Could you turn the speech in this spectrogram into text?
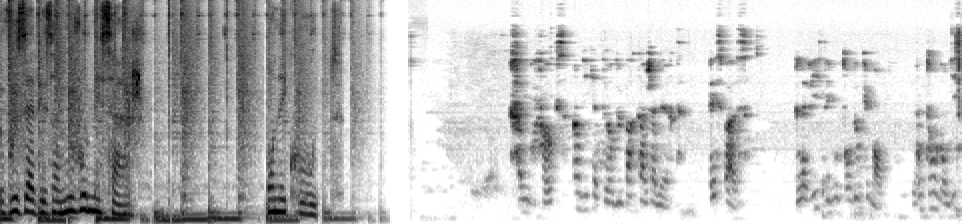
vous avez un nouveau message. On écoute. Frank Fox, indicateur de partage alerte. Espace. La liste des moutons documents. Bouton non dis-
